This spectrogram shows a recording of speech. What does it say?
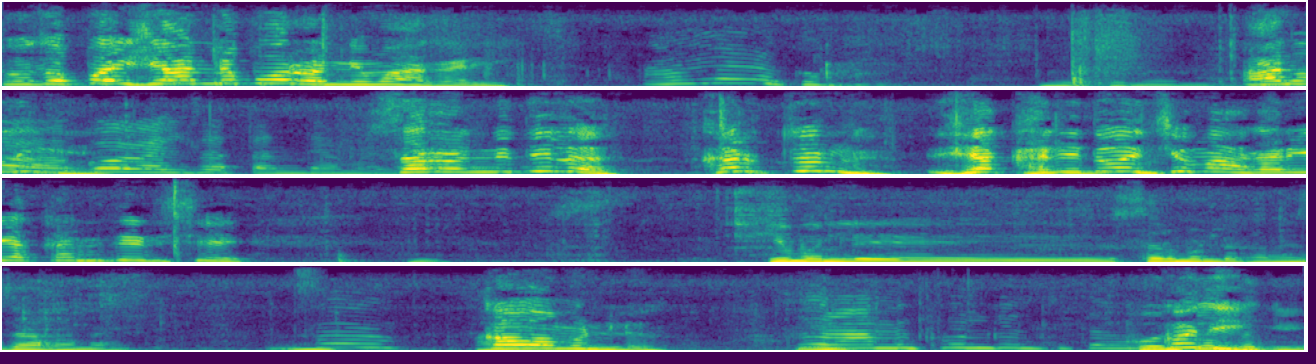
तुझं पैसे आणले पोरांनी माघारी. नको आणले की? गोव्याला जाताना द्या मला. सर्वांनी दिलं खर्चून. एखादी दोनशे माघारी एखादी दीडशे. ही म्हणले सर म्हणलं का नाही जागा नाही. कवा म्हणलं? तुला आम्ही फोन केला फोन कधी? की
